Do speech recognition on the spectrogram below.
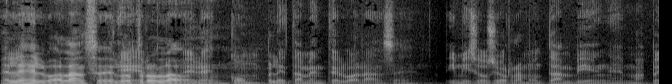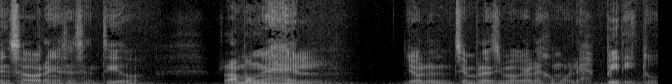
Él es el balance del Él- otro lado. Él es completamente el balance. Y mi socio Ramón también es más pensador en ese sentido. Ramón es el, yo siempre decimos que él es como el espíritu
